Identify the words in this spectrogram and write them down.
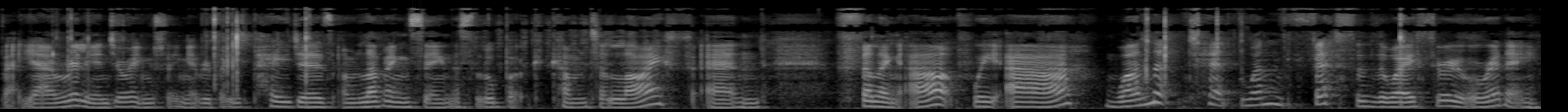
but yeah, I'm really enjoying seeing everybody's pages. I'm loving seeing this little book come to life and filling up. We are one tenth, one fifth of the way through already.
